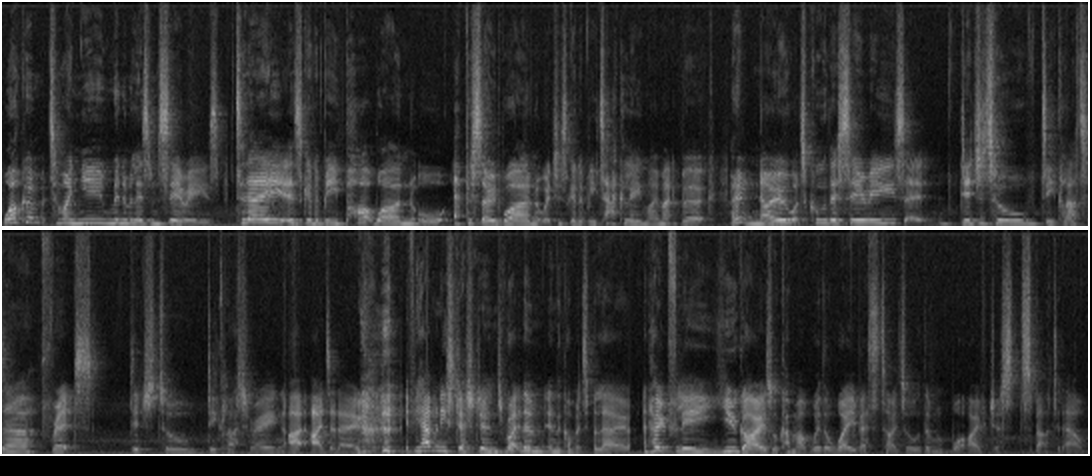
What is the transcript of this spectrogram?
Welcome to my new minimalism series. Today is going to be part one or episode one, which is going to be tackling my MacBook. I don't know what to call this series uh, digital declutter, Frit's, digital decluttering. I, I don't know. if you have any suggestions, write them in the comments below, and hopefully, you guys will come up with a way better title than what I've just spouted out.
